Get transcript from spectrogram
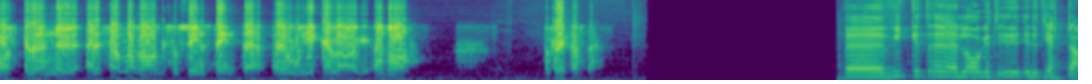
vad spelar den nu? Är det samma lag så syns det inte. Är det olika lag, ja då, då flyttas det. eh, vilket är laget i, i ditt hjärta?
